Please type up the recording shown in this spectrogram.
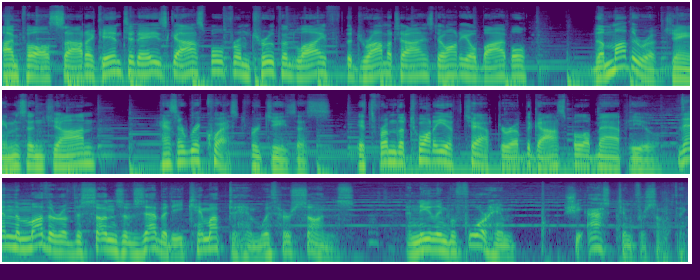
I'm Paul Sadek. In today's Gospel from Truth and Life, the dramatized audio Bible, the mother of James and John has a request for Jesus. It's from the 20th chapter of the Gospel of Matthew. Then the mother of the sons of Zebedee came up to him with her sons, and kneeling before him, she asked him for something.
